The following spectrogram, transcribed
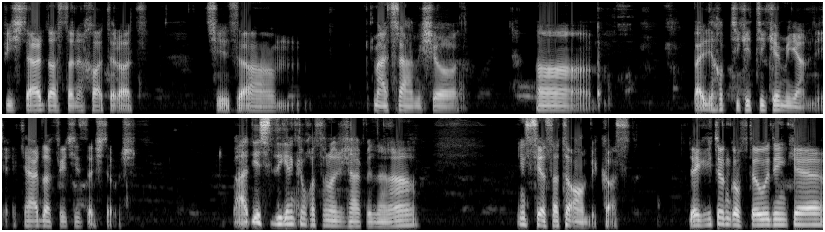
بیشتر داستان خاطرات چیز مطرح می‌شد. بعد خب تیکه تیکه میگم دیگه که هر دفعه چیز داشته باشه. بعد یه چیز دیگه که خواستم راجعش حرف بزنم این سیاست آمریکاست. یکیتون گفته بودین که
